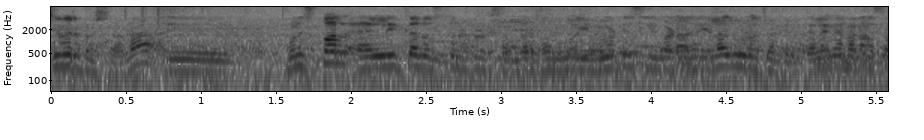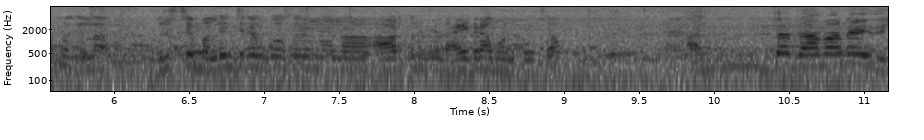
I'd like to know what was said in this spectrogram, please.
చివరి ప్రశ్న ఈ మున్సిపల్ ఎన్నికలు వస్తున్నటువంటి సందర్భంలో ఈ నోటీసులు ఇవ్వడాన్ని ఎలా చూడొచ్చు అంటారు తెలంగాణ రాష్ట్ర ప్రజల దృష్టి మళ్ళించడం కోసం ఆడుతున్నటువంటి హైడ్రామా అనుకోవచ్చా? అంత డ్రామానే ఇది.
